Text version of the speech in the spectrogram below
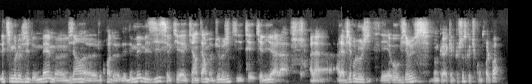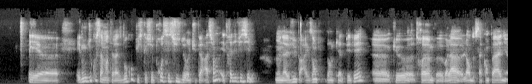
l'étymologie de même euh, vient, euh, je crois, de, de, mémésis, qui est, qui est, un terme biologique qui, qui, est, lié à la, à, la, à la, virologie et au virus, donc à quelque chose que tu contrôles pas. Et, euh, et donc, du coup, ça m'intéresse beaucoup puisque ce processus de récupération est très difficile. On a vu, par exemple, dans le cas de PP, que Trump, voilà, lors de sa campagne,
